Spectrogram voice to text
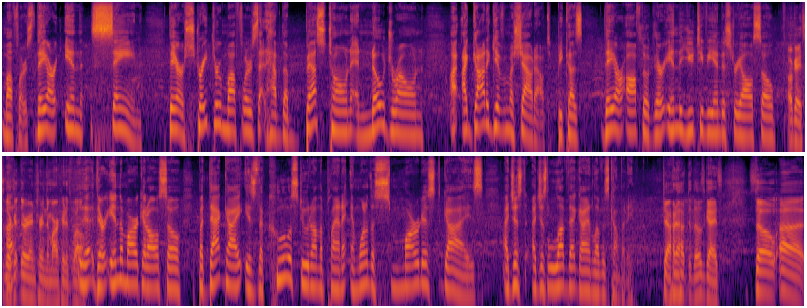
mufflers. They are insane. They are straight through mufflers that have the best tone and no drone. I, I got to give them a shout out because they are off the hook. They're in the UTV industry also. okay, so they're, Uh, they're entering the market as well. They're in the market also, but that guy is the coolest dude on the planet and one of the smartest guys. I just I just love that guy and love his company. Shout out to those guys. So uh,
